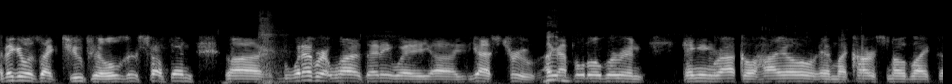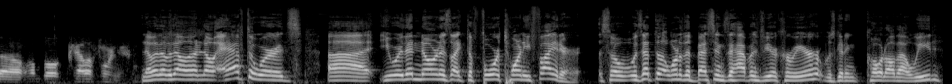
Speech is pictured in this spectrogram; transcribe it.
I think it was like two pills or something, uh, whatever it was. Anyway, uh, yes, true. I got pulled over in Hanging Rock, Ohio, and my car smelled like uh, Humboldt, California. No, no, no, no. Afterwards, uh, you were then known as like the 420 fighter. So was that the, one of the best things that happened for your career? Was getting caught all that weed?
